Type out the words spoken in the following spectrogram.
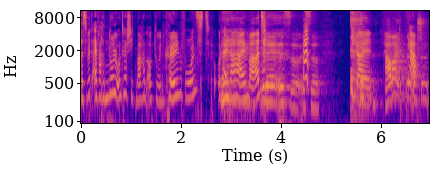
das wird einfach null Unterschied machen, ob du in Köln wohnst oder in der Heimat. Nee, ist so, ist so. Geil. Aber ich bin Ja. auch schon,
